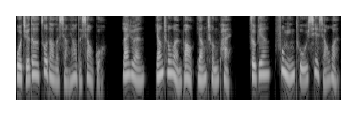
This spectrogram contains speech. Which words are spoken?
我觉得做到了想要的效果。来源：羊城晚报羊城派，责编：付明图，谢小婉。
